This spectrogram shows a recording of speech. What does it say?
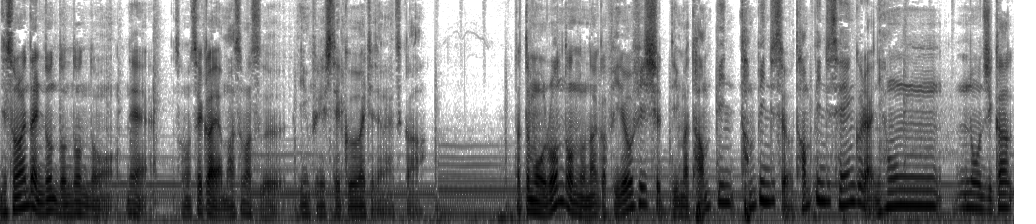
でその間にどんどんどんどんねその世界はますますインフレしていくわけじゃないですか。だってもうロンドンのなんかフィレオフィッシュって今単品単品ですよ。単品で1000円ぐらい。日本の時価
